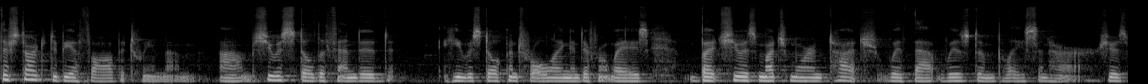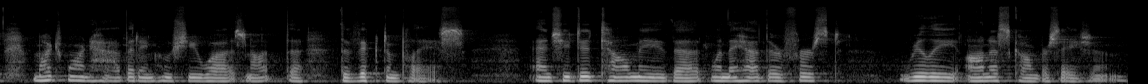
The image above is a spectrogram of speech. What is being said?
there started to be a thaw between them. Um, she was still defended, he was still controlling in different ways, but she was much more in touch with that wisdom place in her. She was much more inhabiting who she was, not the, the victim place. And she did tell me that when they had their first really honest conversation,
